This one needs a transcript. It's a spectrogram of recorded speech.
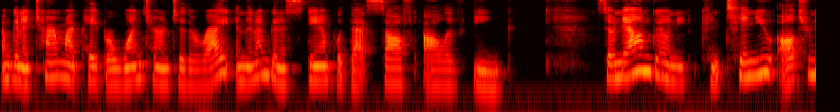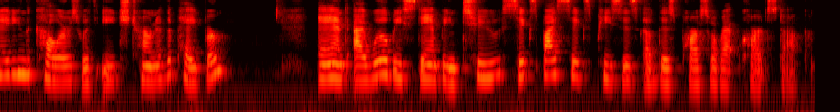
I'm going to turn my paper one turn to the right and then I'm going to stamp with that soft olive ink. So now I'm going to continue alternating the colors with each turn of the paper. And I will be stamping two 6 by 6 pieces of this parcel wrap cardstock.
